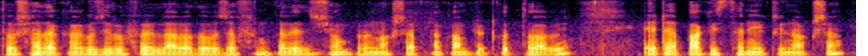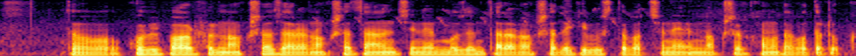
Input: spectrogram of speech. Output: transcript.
তো সাদা কাগজের উপরে লাল অথবা জাফরান কালি দিয়ে সম্পূর্ণ নকশা আপনার কমপ্লিট করতে হবে। এটা পাকিস্তানি একটি নকশা। তো খুবই পাওয়ারফুল নকশা। যারা নকশা জানেন, চিনেন, বোঝেন, তারা নকশা দেখে বুঝতে পারছেন এর নকশার ক্ষমতা কতটুকু।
